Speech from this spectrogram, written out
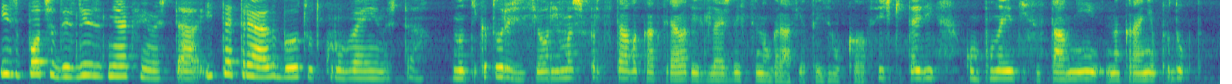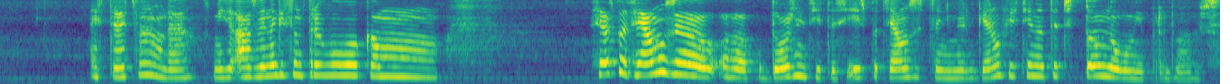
и започват да излизат някакви неща. И те трябва да бъдат откровени неща. Но ти като режисьор имаш представа как трябва да изглежда и сценографията, и звука, всички тези компоненти съставни на крайния продукт. Естествено, да. Аз винаги съм тръгвала към... Сега специално за художниците си и специално за Станимир Генов, истината е, че той много ми предлагаше.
